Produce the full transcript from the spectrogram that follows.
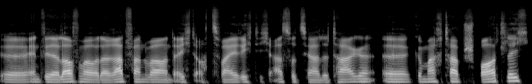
äh, entweder laufen war oder Radfahren war und echt auch zwei richtig asoziale Tage äh, gemacht habe, sportlich.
